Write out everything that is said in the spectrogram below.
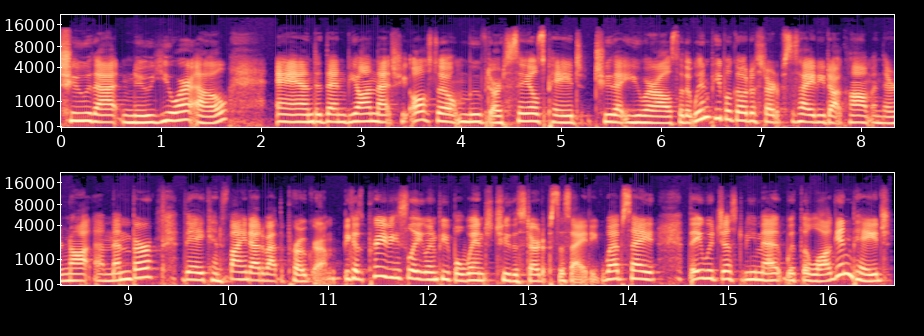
to that new URL. And then beyond that, she also moved our sales page to that URL so that when people go to startupsociety.com and they're not a member, they can find out about the program. Because previously, when people went to the Startup Society website, they would just be met with the login page.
